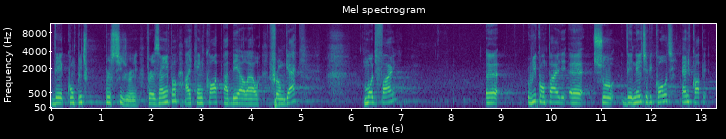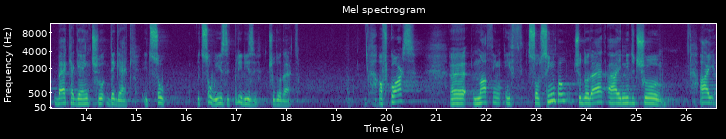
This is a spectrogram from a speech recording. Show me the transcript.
the complete procedure. For example, I can copy a DLL from GAC, modify, uh, recompile uh, to the native code and copy back again to the GAC. It's so, it's so easy, pretty easy to do that. Of course, uh, nothing is so simple to do that. I need to, I,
